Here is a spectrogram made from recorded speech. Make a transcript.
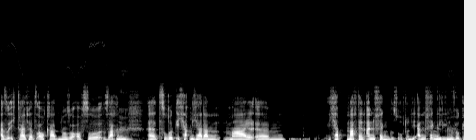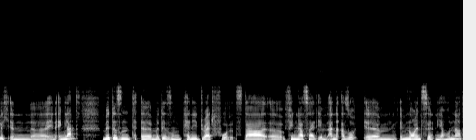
also ich greife jetzt auch gerade nur so auf so Sachen mhm. äh, zurück. Ich habe mich ja dann mal, ähm, ich habe nach den Anfängen gesucht und die Anfänge liegen mhm. wirklich in, äh, in England mit diesen, äh, mit diesen Penny Dreadfuls. Da äh, fing das halt eben mhm. an, also ähm, im 19. Jahrhundert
